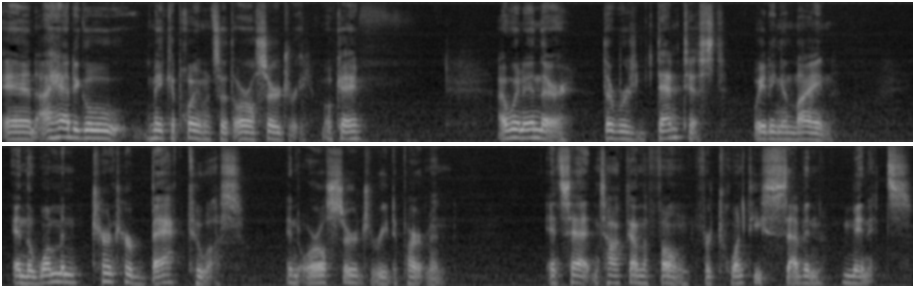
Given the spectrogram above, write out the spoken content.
and I had to go make appointments with oral surgery. Okay, I went in there. There were dentists waiting in line, and the woman turned her back to us, in oral surgery department, and sat and talked on the phone for 27 minutes.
